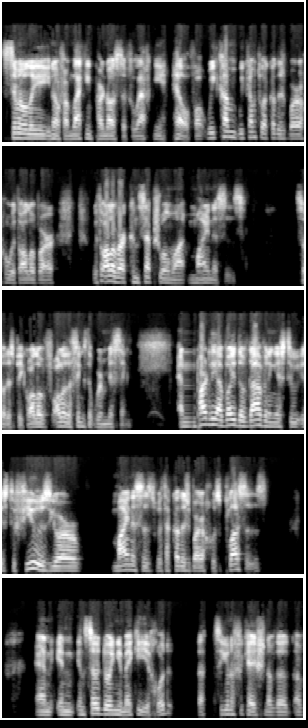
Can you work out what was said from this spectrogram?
Similarly, you know, if I'm lacking parnas, if I'm lacking health, uh, we come we come to a Kadosh Baruch Hu with all of our with all of our conceptual minuses, so to speak, all of all of the things that we're missing. And part of the avoid of davening is to is to fuse your minuses with Hakadosh Baruch Hu's pluses, and in in so doing, you make a yichud. That's a unification of the of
